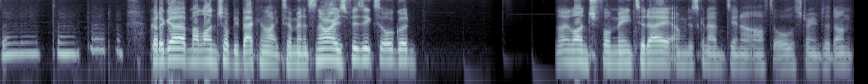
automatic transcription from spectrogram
Gotta go have my lunch. I'll be back in like 10 minutes. No worries. Physics, all good. No lunch for me today. I'm just gonna have dinner after all the streams are done.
